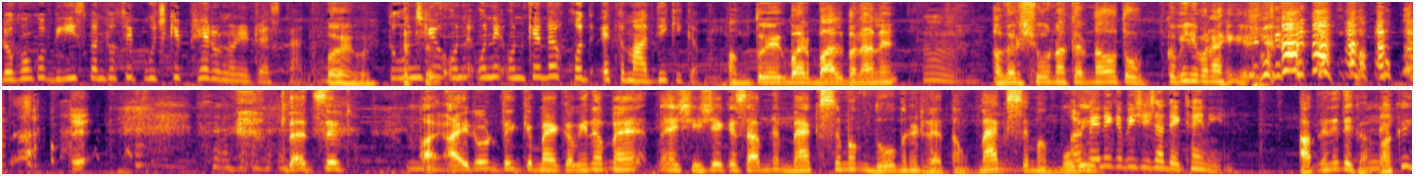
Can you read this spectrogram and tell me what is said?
लोगों को बीस बंदों से पूछ के फिर उन्होंने ड्रेस पहना तो उनके अच्छा। उन, उन्हें उनके अंदर खुद इतमादी की कमी हम तो एक बार बाल बना लें। हम्म। अगर शो ना करना हो तो कभी नहीं बनाएँगे। That's it I don't think मैं कभी ना मैं मैं शीशे के सामने मैक्सिमम दो मिनट रहता हूँ मैक्सिमम वो भी मैंने कभी शीशा देखा ही नहीं है। आपने नहीं देखा? वाकई?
